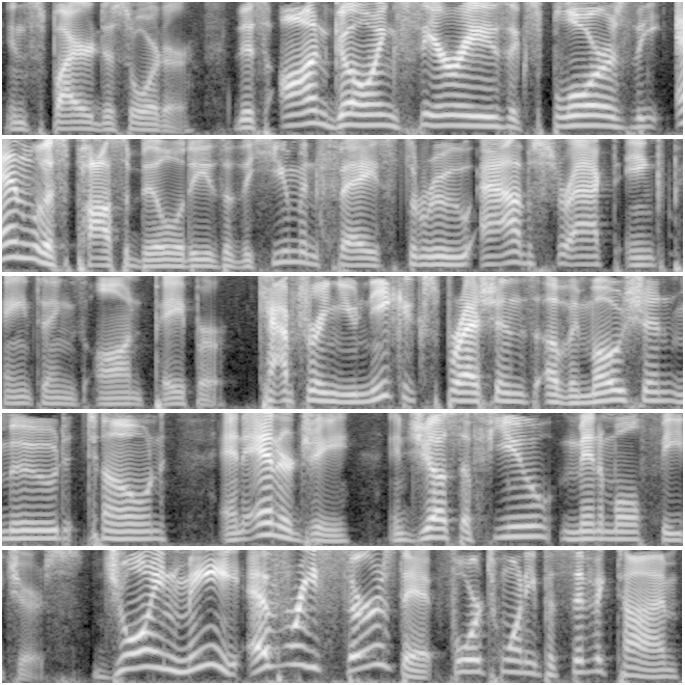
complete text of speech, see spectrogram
inspired disorder. This ongoing series explores the endless possibilities of the human face through abstract ink paintings on paper, capturing unique expressions of emotion, mood, tone, and energy in just a few minimal features. Join me every Thursday at 4:20 Pacific Time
